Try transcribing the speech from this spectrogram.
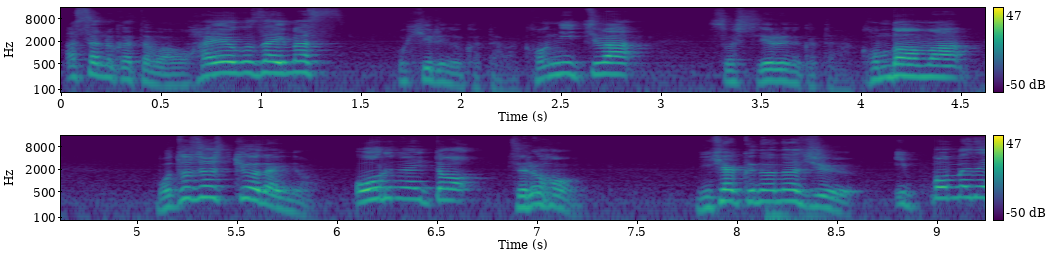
朝の方はおはようございます。お昼の方はこんにちは。そして夜の方はこんばんは。元女子兄弟のオールナイトゼロ本。271本目で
